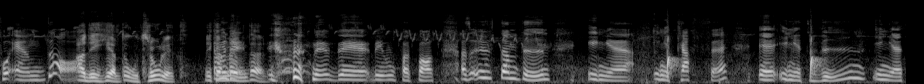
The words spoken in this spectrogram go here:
på en dag. Ja, det är helt otroligt. Vilka Ja, mängder. Det, det, det, är ofattbart. Alltså utan bin, inga, inget kaffe, eh, inget vin, inget,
